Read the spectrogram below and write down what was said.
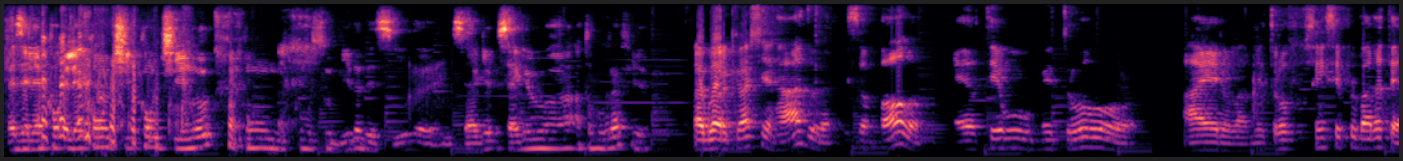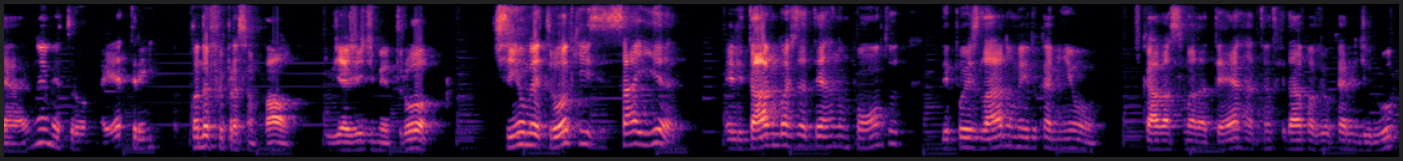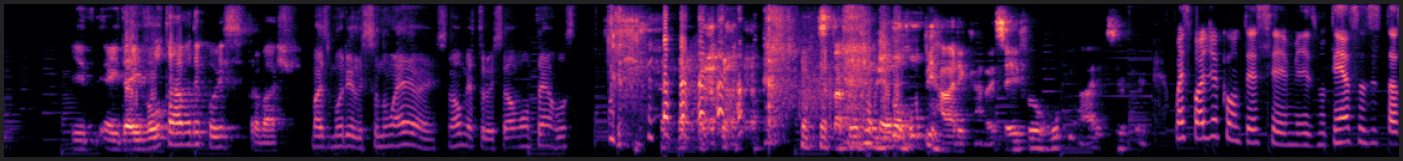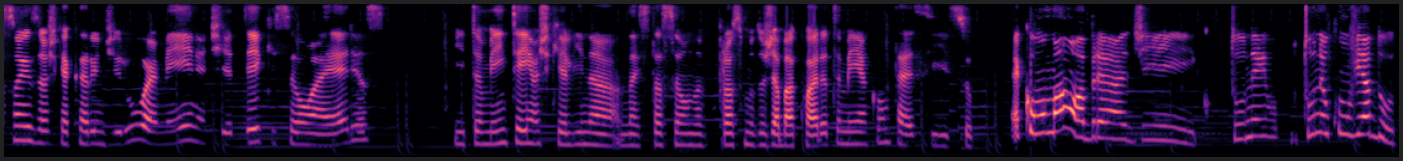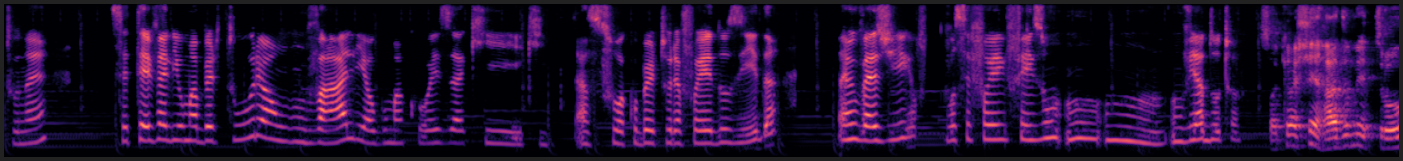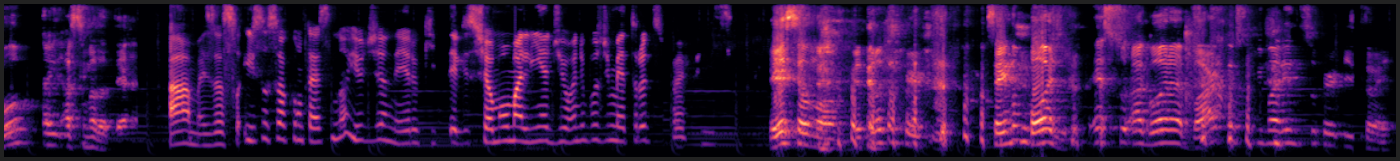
mas ele é, ele é conti, contínuo com, com subida, descida, e segue, segue a, a, topografia. Agora, o que eu acho errado em São Paulo é eu ter o metrô aéreo lá, metrô sem ser por baixo da terra. Não é metrô, aí é trem. Quando eu fui para São Paulo e viajei de metrô, tinha um metrô que saía. Ele tava embaixo da terra num ponto, depois lá no meio do caminho ficava acima da terra, tanto que dava para ver o Carandiru. E, e daí voltava depois para baixo. Mas Murilo, isso não é, isso não é um metrô, isso é uma montanha russa. você tá confundindo o Hopi Hari, cara. Esse aí foi o Hopi Hari que você foi. Mas pode acontecer mesmo. Tem essas estações, acho que é Carandiru, Armênia, Tietê, que são aéreas. E também tem, acho que ali na, na estação no, próximo do Jabaquara também acontece isso. É como uma obra de túnel, túnel com viaduto, né? Você teve ali uma abertura, um, vale, alguma coisa que, que a sua cobertura foi reduzida, ao invés de você foi fez um, um, um, um viaduto. Só que eu achei errado o metrô acima da terra. Ah, mas isso só acontece no Rio de Janeiro, que eles chamam uma linha de ônibus de metrô de superfície. Esse é o nome, metrô de superfície. Isso aí não pode. É su... Agora é barco e submarino de superfície também.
